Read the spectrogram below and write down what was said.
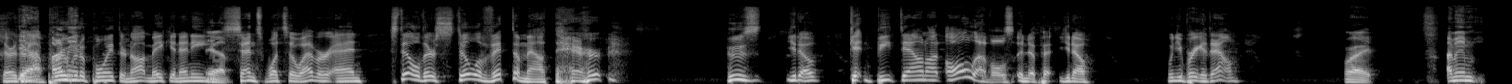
They're they're Yeah, not but I proving mean- a point. They're not making any Yeah. sense whatsoever, and still, there's still a victim out there who's you know getting beat down on all levels, and you know when you break it down. Right. I mean,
